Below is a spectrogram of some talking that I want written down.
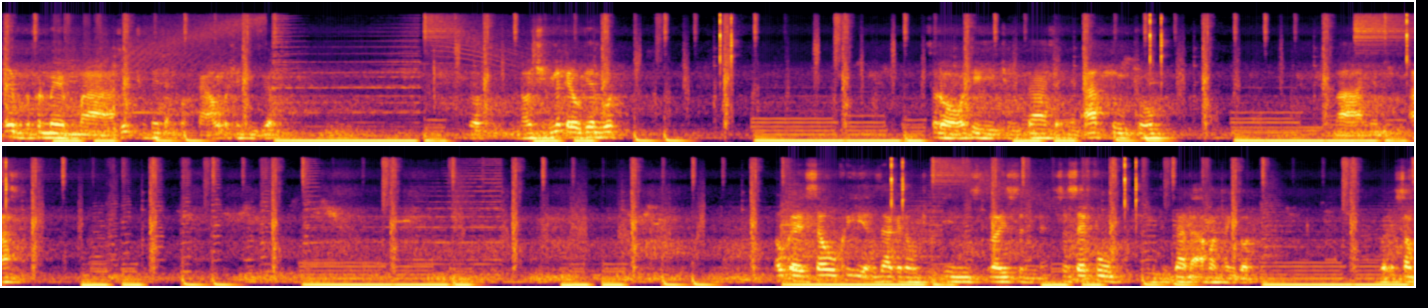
Đây là một cái phần mềm mà giúp chúng ta chặn quảng cáo ở trên trình duyệt rồi nó chính là cái đầu tiên luôn sau đó thì chúng ta sẽ nhấn add to chrome và nhấn add Ok, sau khi hiện ra cái dòng installation successful thì chúng ta đã hoàn thành rồi. Vậy là xong.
